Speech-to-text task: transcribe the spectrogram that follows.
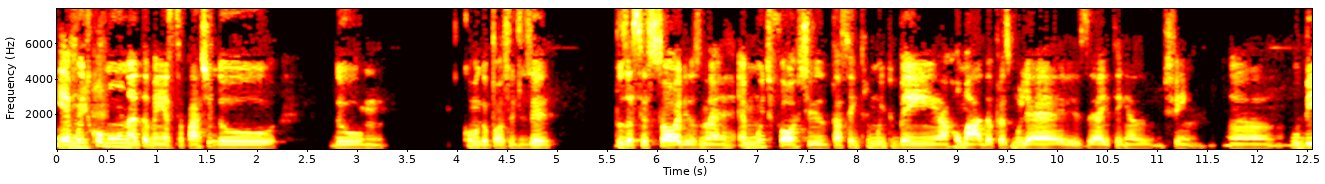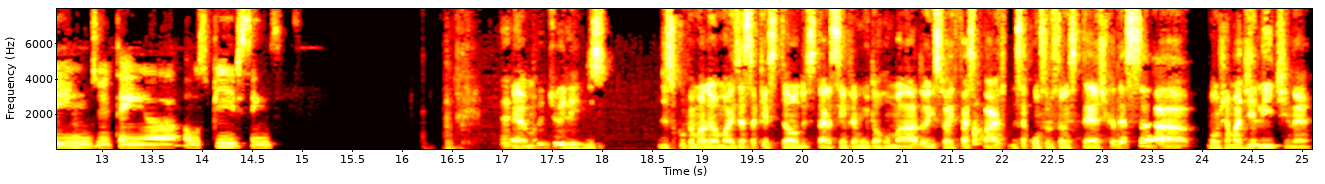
E é Sim. muito comum, né, também essa parte do, do. Como que eu posso dizer? Dos acessórios, né? É muito forte, tá sempre muito bem arrumada para as mulheres. Aí tem, a, enfim, uh, o bind, tem uh, os piercings. É, é Julie. Des, desculpa, Manuel, mas essa questão de estar sempre muito arrumado, isso aí faz parte dessa construção estética dessa, vamos chamar de elite, né?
